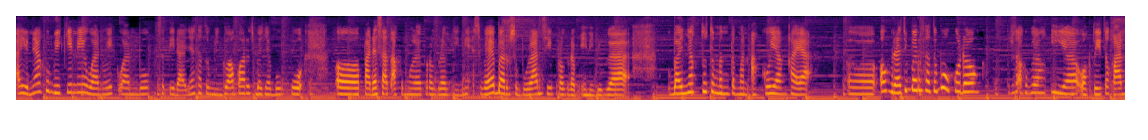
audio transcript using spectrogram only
akhirnya aku bikin nih one week one book. Setidaknya satu minggu aku harus baca buku. Uh, pada saat aku mulai program ini sebenarnya baru sebulan sih program ini juga. Banyak tuh teman-teman aku yang kayak uh, oh berarti baru satu buku dong. Terus aku bilang iya waktu itu kan.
